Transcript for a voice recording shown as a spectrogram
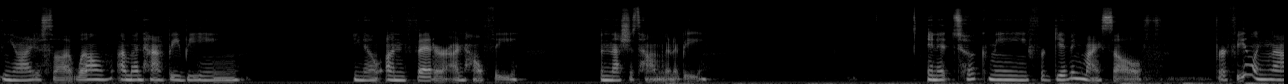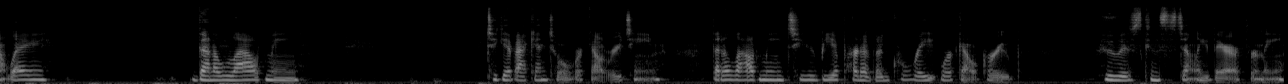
you know, I just thought, well, I'm unhappy being, you know, unfit or unhealthy. And that's just how I'm going to be. And it took me forgiving myself for feeling that way that allowed me to get back into a workout routine that allowed me to be a part of a great workout group who is consistently there for me.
